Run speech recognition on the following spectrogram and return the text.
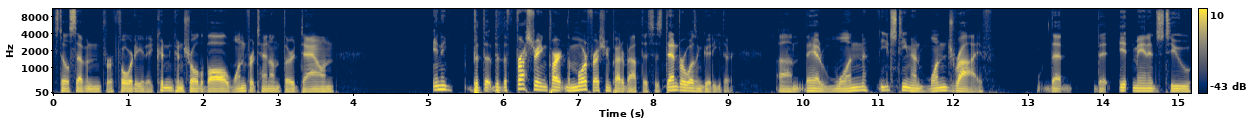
still seven for 40. They couldn't control the ball, one for 10 on third down. In a, but the but the frustrating part, the more frustrating part about this is Denver wasn't good either. Um, they had one. Each team had one drive that that it managed to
